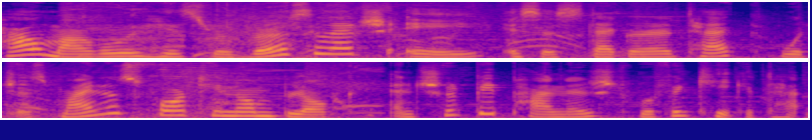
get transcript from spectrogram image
Haohmaru, his reversal edge A is a stagger attack which is minus 14 on block and should be punished with a kick attack.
